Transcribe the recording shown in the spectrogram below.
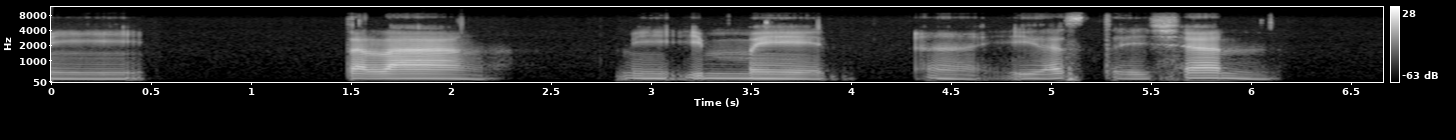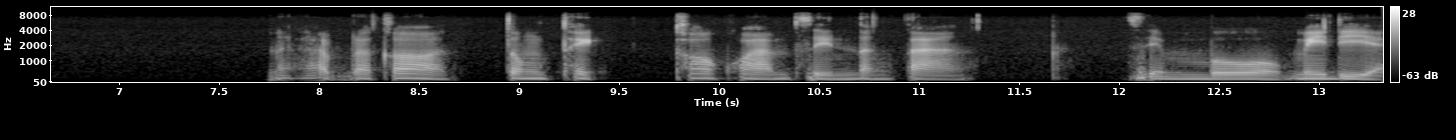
มีตาราง มี image illustration นะครับ แล้วก็ตรง text ข้อความศิลป์ต่างๆ symbol media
